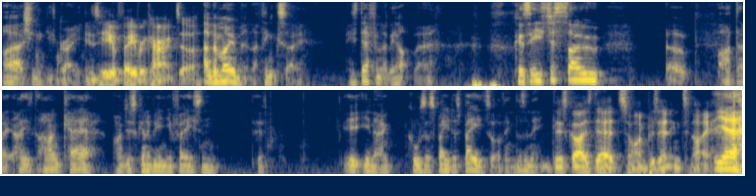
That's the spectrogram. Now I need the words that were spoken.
I actually think he's great. Is he your favourite character? At the moment, I think so. He's definitely up there because he's just so. Uh, I don't. I, I don't care. I'm just going to be in your face and, if, y- you know, calls a spade a spade, sort of thing, doesn't he? This guy's dead, so I'm presenting tonight. Yeah,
